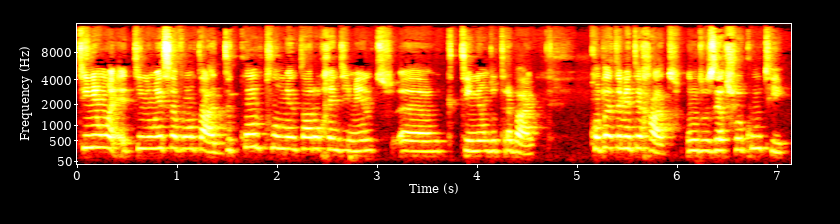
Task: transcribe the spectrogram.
tinham, tinham essa vontade de complementar o rendimento que tinham do trabalho. Completamente errado. Um dos erros que eu cometi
